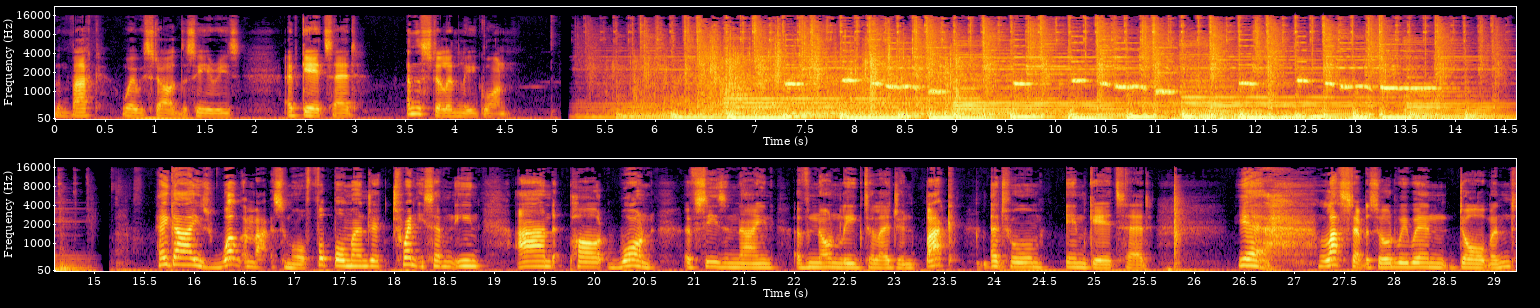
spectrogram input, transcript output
than back where we started the series at Gateshead, and they're still in League One. Hey guys, welcome back to some more Football Manager 2017 and part 1 of Season 9 of Non-League to Legend back at home in Gateshead. Yeah, last episode we win Dortmund.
